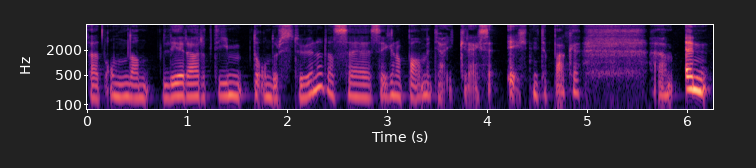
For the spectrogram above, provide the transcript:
dat, om dan het leraarteam te ondersteunen. Dat zij zeggen op een bepaald moment, ja, ik krijg ze echt niet te pakken. Um, en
